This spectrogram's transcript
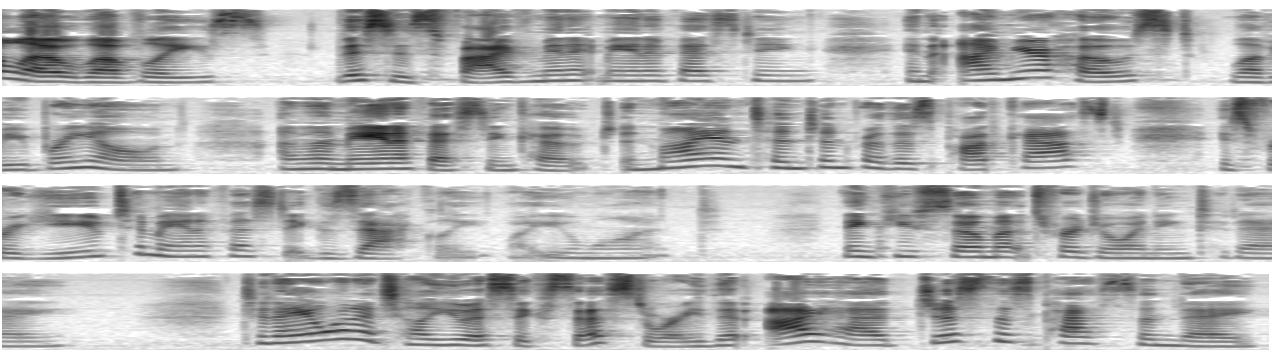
Hello, lovelies. This is 5 Minute Manifesting, and I'm your host, Lovey Brown. I'm a manifesting coach, and my intention for this podcast is for you to manifest exactly what you want. Thank you so much for joining today. Today, I want to tell you a success story that I had just this past Sunday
